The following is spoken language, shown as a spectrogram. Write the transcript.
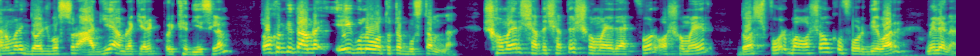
আনুমানিক দশ বছর আগে আমরা ক্যাডেট পরীক্ষা দিয়েছিলাম। তখন কিন্তু আমরা এইগুলো অতটা বুঝতাম না। সময়ের সাথে সাথে সময়ের এক ফোর, অসময়ের দশ ফোর বা অসংখ্য ফোর দিয়ে মেলে না।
